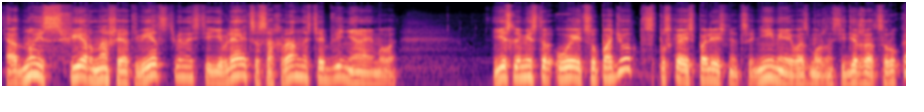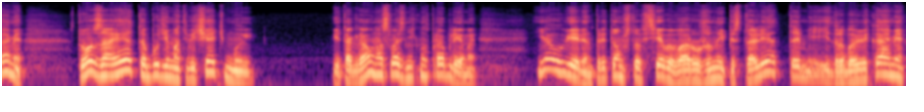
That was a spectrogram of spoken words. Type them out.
«Одной из сфер нашей ответственности является сохранность обвиняемого. Если мистер Уэйтс упадет, спускаясь по лестнице, не имея возможности держаться руками, то за это будем отвечать мы. И тогда у нас возникнут проблемы. Я уверен, при том, что все вы вооружены пистолетами и дробовиками,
